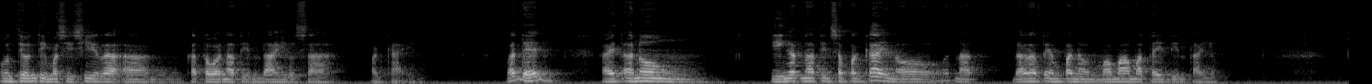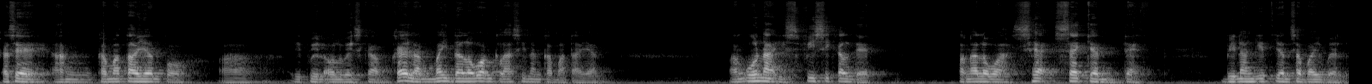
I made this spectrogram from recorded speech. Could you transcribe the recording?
unti-unti masisira ang katawan natin dahil sa pagkain. But then, kahit anong ingat natin sa pagkain o what not, darating ang panahon, mamamatay din tayo. Kasi ang kamatayan po, ah, it will always come. Kaya lang, may dalawang klase ng kamatayan. Ang una is physical death. Pangalawa, se- second death. Binanggit yan sa Bible.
